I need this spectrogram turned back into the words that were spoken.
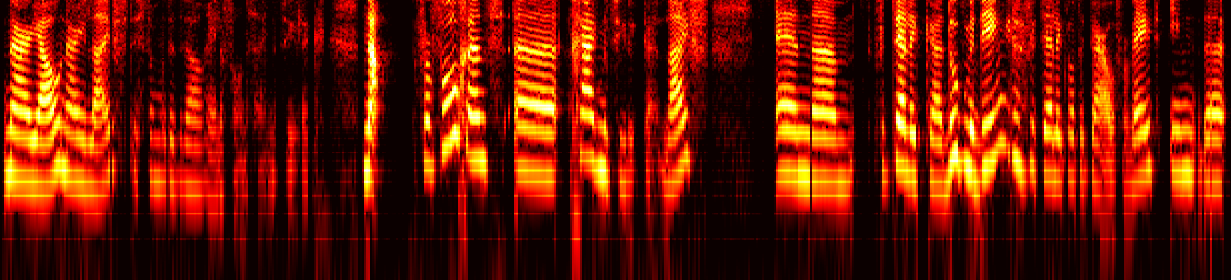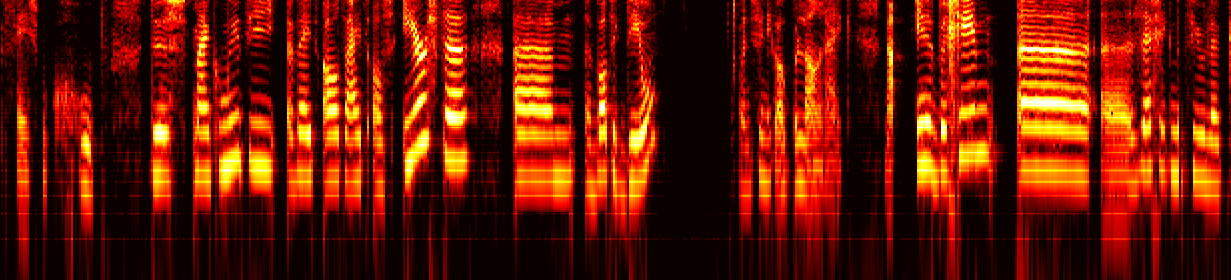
naar jou, naar je live. Dus dan moet het wel relevant zijn natuurlijk. Nou, vervolgens uh, ga ik natuurlijk uh, live. En um, vertel ik, doe ik mijn ding, vertel ik wat ik daarover weet in de Facebookgroep. Dus mijn community weet altijd als eerste um, wat ik deel. En dat vind ik ook belangrijk. Nou, in het begin zeg ik natuurlijk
